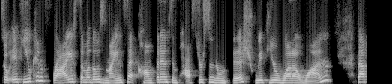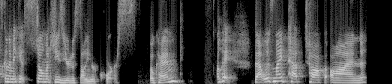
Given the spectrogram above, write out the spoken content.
So if you can fry some of those mindset, confidence, imposter syndrome fish with your one on one, that's going to make it so much easier to sell your course. Okay. Okay. That was my pep talk on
